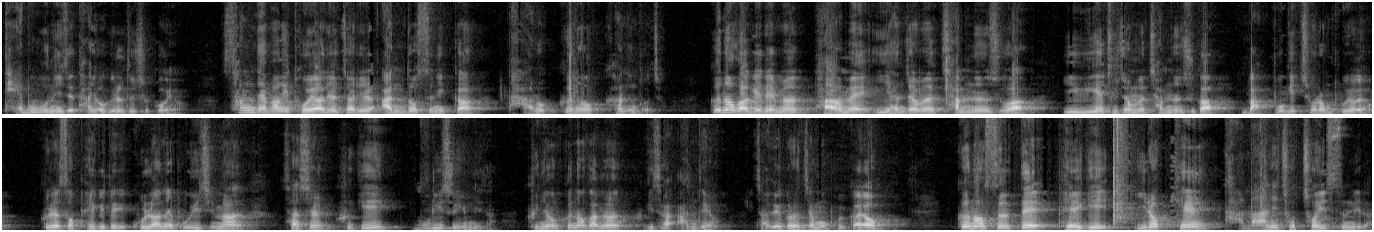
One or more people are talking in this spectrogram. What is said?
대부분 이제 다 여기를 두실 거예요. 상대방이 둬야 될 자리를 안 뒀으니까 바로 끊어가는 거죠. 끊어가게 되면 다음에 이 한 점을 잡는 수와 이 위에 두 점을 잡는 수가 맛보기처럼 보여요. 그래서 백이 되게 곤란해 보이지만 사실 흙이 무리수입니다. 그냥 끊어가면 흙이 잘 안 돼요. 자, 왜 그런지 한번 볼까요? 끊었을 때 백이 이렇게 가만히 젖혀 있습니다.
